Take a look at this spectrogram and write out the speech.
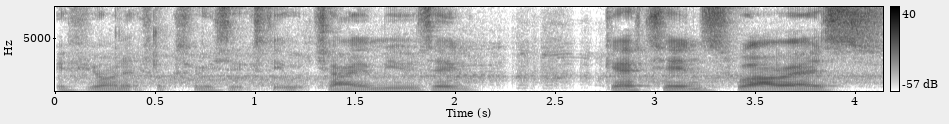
if you're on Xbox 360, which I am using. Get in Suarez.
